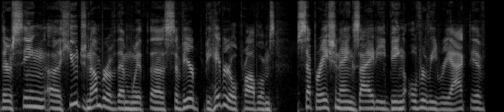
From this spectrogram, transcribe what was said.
they're seeing a huge number of them with uh, severe behavioral problems, separation anxiety, being overly reactive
